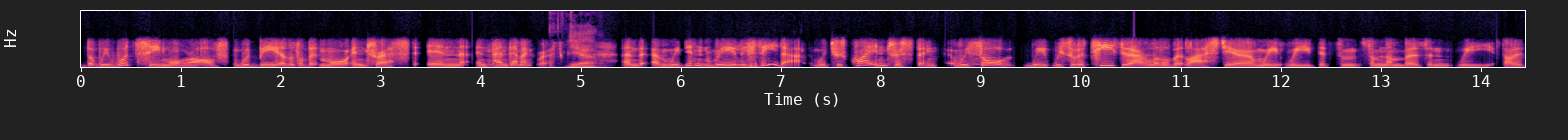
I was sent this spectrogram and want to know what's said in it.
that we would see more of would be a little bit more interest in in pandemic risk. Yeah. And and we didn't really see that, which was quite interesting. We thought we, we sort of teased it out a little bit last year and we, we did some some numbers and we started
